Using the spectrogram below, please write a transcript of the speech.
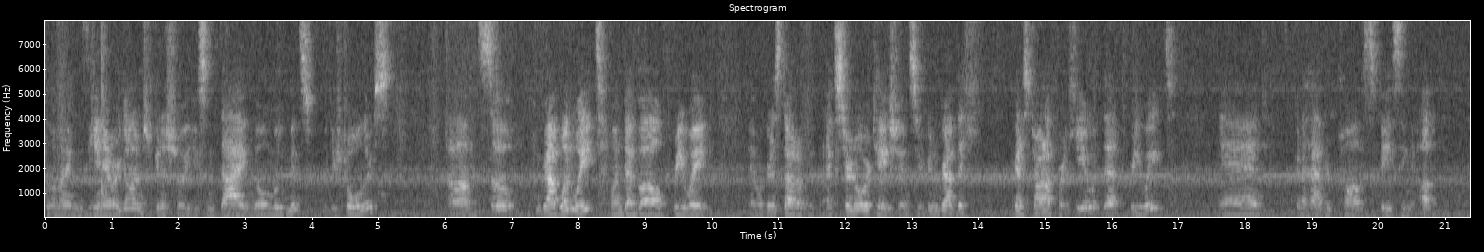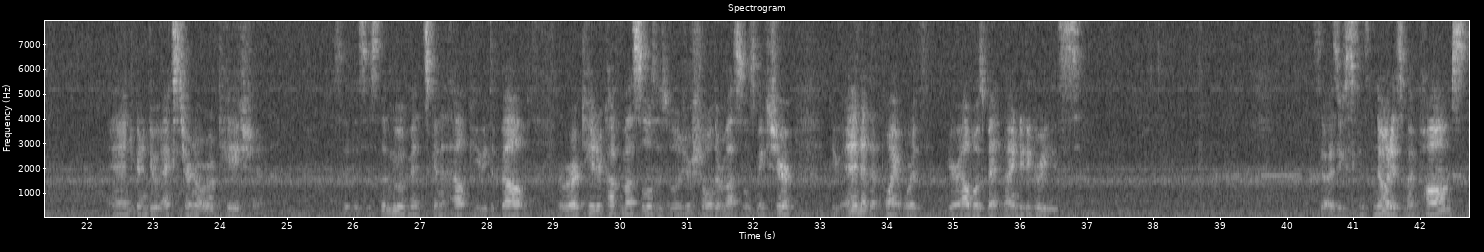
Hello, my name is Ian Aragon. I'm just going to show you some diagonal movements with your shoulders. Um, so you can grab one weight, one dumbbell, free weight, and we're going to start off with external rotation. So you're going to grab the, you're going to start off right here with that free weight, and you're going to have your palms facing up, and you're going to do external rotation. So this is the movement. It's going to help you develop your rotator cuff muscles as well as your shoulder muscles. Make sure you end at that point with your elbows bent 90 degrees. So as you can notice, my palms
